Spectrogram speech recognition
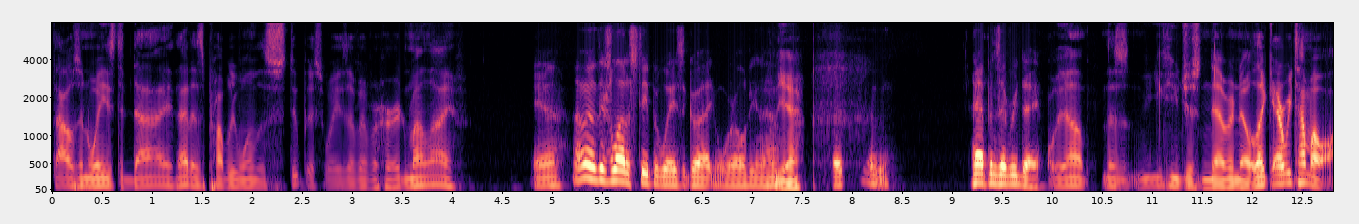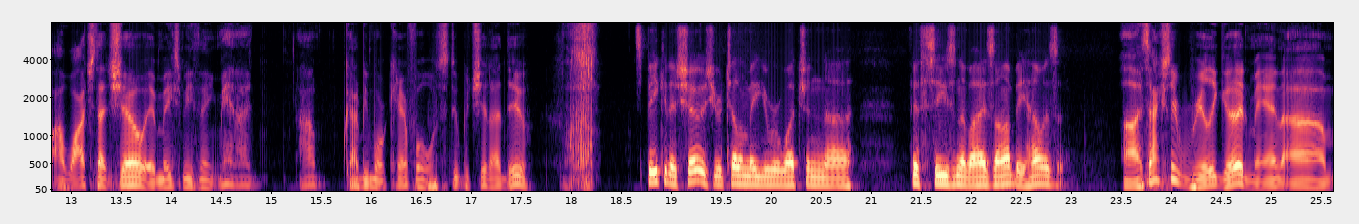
Thousand Ways to Die. That is probably one of the stupidest ways I've ever heard in my life. Yeah, I know there's a lot of stupid ways to go out in the world, you know. Yeah. But um, it happens every day. Well, there's, you, you just never know. Like every time I, I watch that show, it makes me think, man, I I gotta be more careful with stupid shit I do. Speaking of shows, you were telling me you were watching uh, fifth season of iZombie. How is it? Uh, it's actually really good, man. Um,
